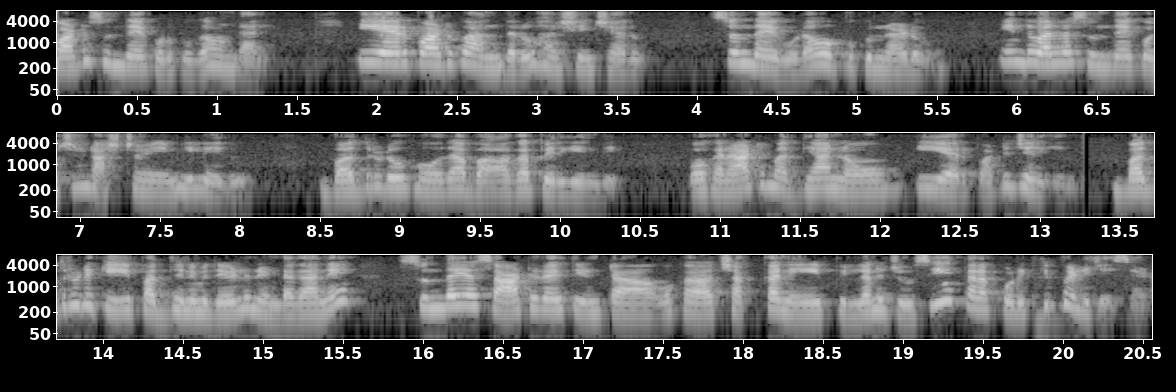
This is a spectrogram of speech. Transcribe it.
పాటు సుందయ్య కొడుకుగా ఉండాలి. ఈ ఏర్పాటుకు అందరూ హర్షించారు. సుందయ్య కూడా ఒప్పుకున్నాడు. ఇందువల్ల సుందయ్యకు వచ్చిన నష్టం ఏమీ లేదు. భద్రుడు హోదా బాగా పెరిగింది. ఒకనాటి మధ్యాహ్నం ఈ ఏర్పాటు జరిగింది. భద్రుడికి పద్దెనిమిదేళ్ళు నిండగానే సుందయ్య సాటి తింట ఒక చక్కని పిల్లను చూసి తన కొడుక్కి పెళ్ళి చేశాడు.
